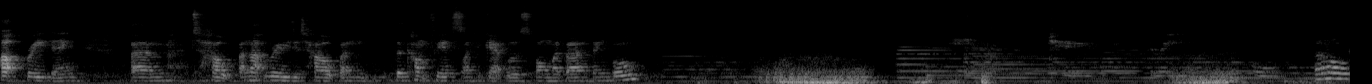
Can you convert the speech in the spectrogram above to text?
up breathing um, to help, and that really did help. And the comfiest I could get was on my birthing ball. Oh.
